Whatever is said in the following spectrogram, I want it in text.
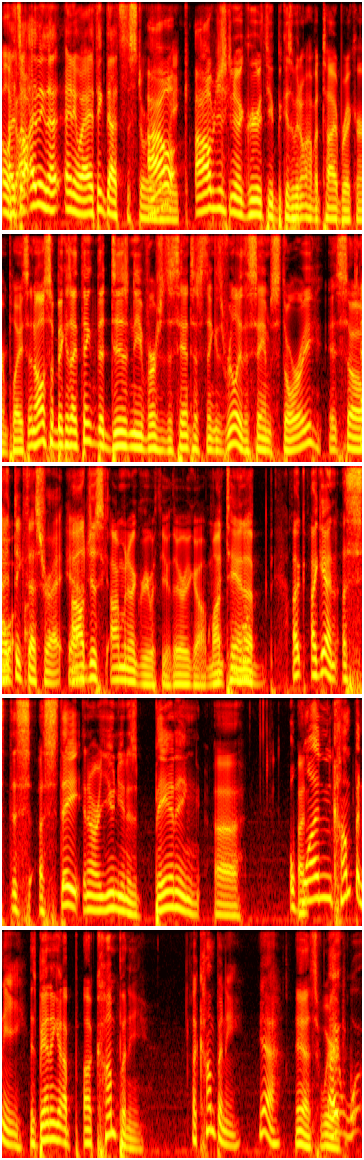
Oh, look, I, I'll- think that anyway. I think that's the story of the I'll, week. I'm just going to agree with you because we don't have a tiebreaker in place, and also because I think the Disney versus DeSantis thing is really the same story. So I think that's right. Yeah. I'll just I'm going to agree with you. There you go. Montana. a- Again, a, this, a state in our union is banning uh, I- one company, is banning a, a company. a company. Yeah. Yeah, it's I, weird. w-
